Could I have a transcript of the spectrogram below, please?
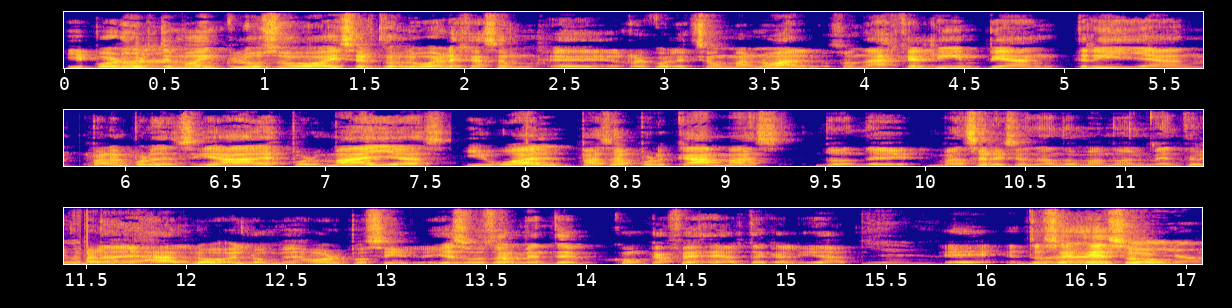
Y por Ah. último, incluso hay ciertos lugares que hacen eh, recolección manual. O sea, una vez que limpian, trillan, paran por densidades, por mallas, igual pasa por camas donde van seleccionando manualmente para dejarlo lo mejor posible. Y eso usualmente con cafés de alta calidad. Claro. Eh, entonces Wow, eso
